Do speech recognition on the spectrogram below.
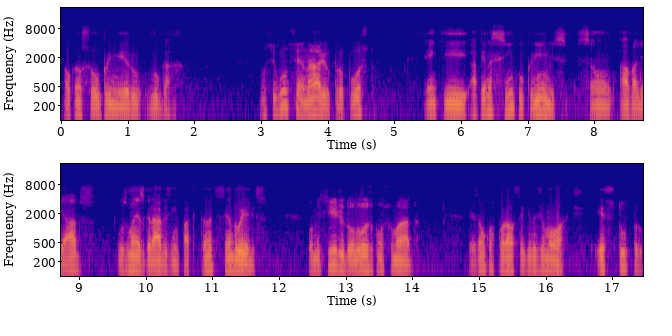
alcançou o primeiro lugar. No segundo cenário proposto, em que apenas cinco crimes são avaliados, os mais graves e impactantes sendo eles homicídio doloso consumado, lesão corporal seguida de morte, estupro,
